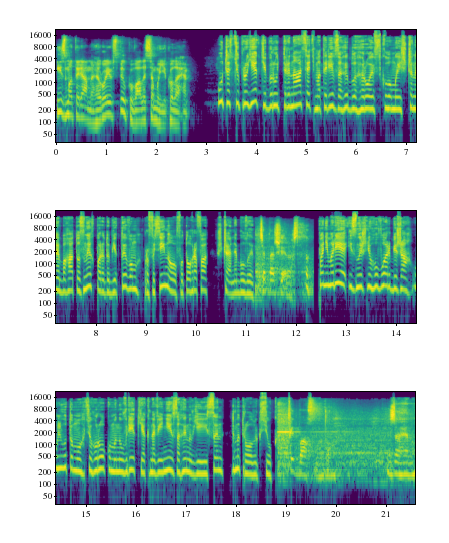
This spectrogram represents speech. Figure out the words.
Із матерями героїв спілкувалися мої колеги. Участь у проєкті беруть 13 матерів загиблих героїв з Коломийщини. Багато з них перед об'єктивом професійного фотографа ще не були. Це перший раз. Пані Марія із нижнього Вербіжа у лютому цього року минув рік, як на війні загинув її син Дмитро Олексюк. Під Бахмутом загинув.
